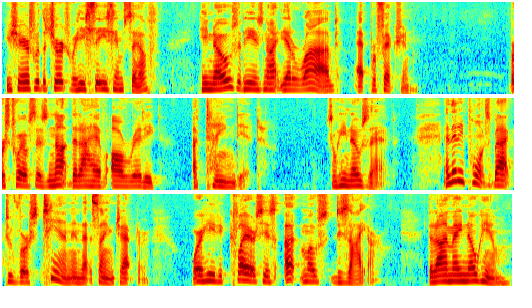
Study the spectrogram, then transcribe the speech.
He shares with the church where he sees himself. He knows that he has not yet arrived at perfection. Verse 12 says, Not that I have already attained it. So he knows that. And then he points back to verse 10 in that same chapter, where he declares his utmost desire that I may know him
